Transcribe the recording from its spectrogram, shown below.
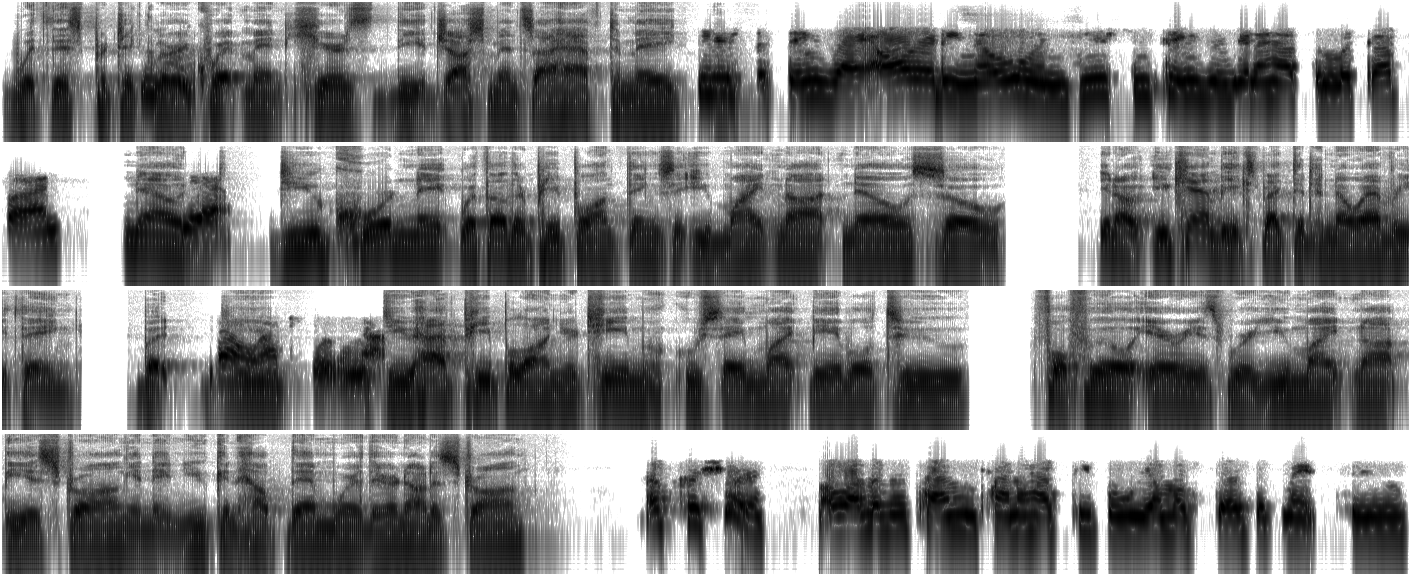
with this particular mm-hmm. equipment. Here's the adjustments I have to make. Here's the things I already know, and here's some things I'm going to have to look up on. Now, yeah. do you coordinate with other people on things that you might not know? So, you know, you can't be expected to know everything, but no, do you, absolutely not. do you have people on your team who say might be able to fulfill areas where you might not be as strong and then you can help them where they're not as strong? Oh, for sure. A lot of the time, we kind of have people we almost designate to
